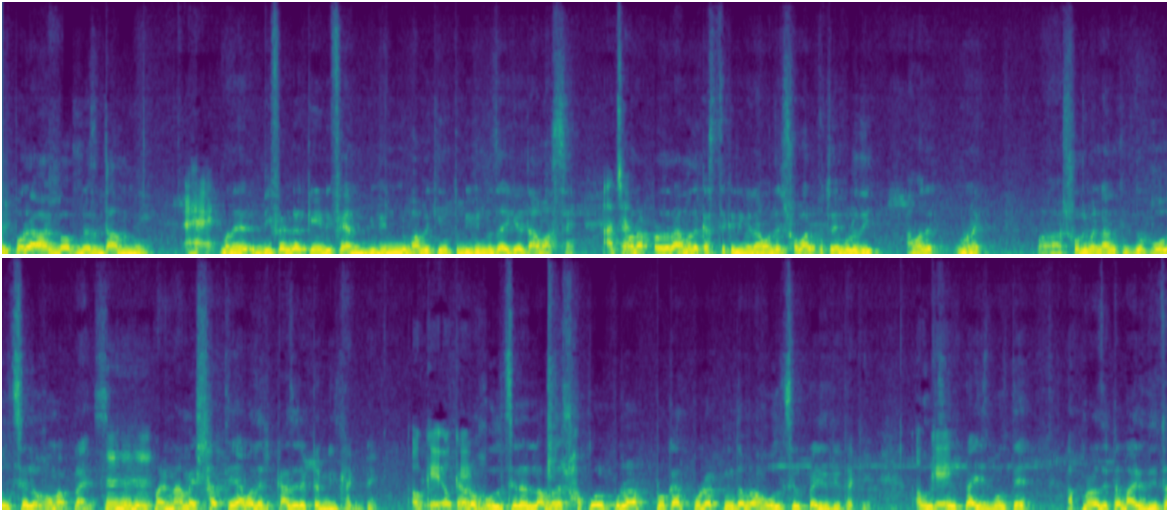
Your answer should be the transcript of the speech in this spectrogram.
এরপরে আসব আপনার দাম নিয়ে। হ্যাঁ। মানে ডিফেন্ডার কেনেডি ফ্যান বিভিন্নভাবে কিন্তু বিভিন্ন জায়গায় দাম আছে। আচ্ছা। এখন আপনারা যারা আমাদের কাছ থেকে নেবেন আমাদের সবার প্রথমে বলে দিই আমাদের মানে শোরুমের নাম কিন্তু হোলসেল হোম অ্যাপ্লায়েন্স মানে নামের সাথে আমাদের কাজের একটা মিল থাকবে। ওকে ওকে কারণ হোলসেল হলো আমাদের সকল প্রকার প্রোডাক্ট কিন্তু আমরা হোলসেল প্রাইসে দিয়ে থাকি। হোলসেল প্রাইস বলতে আপনারা যেটা বাইরে দিতে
